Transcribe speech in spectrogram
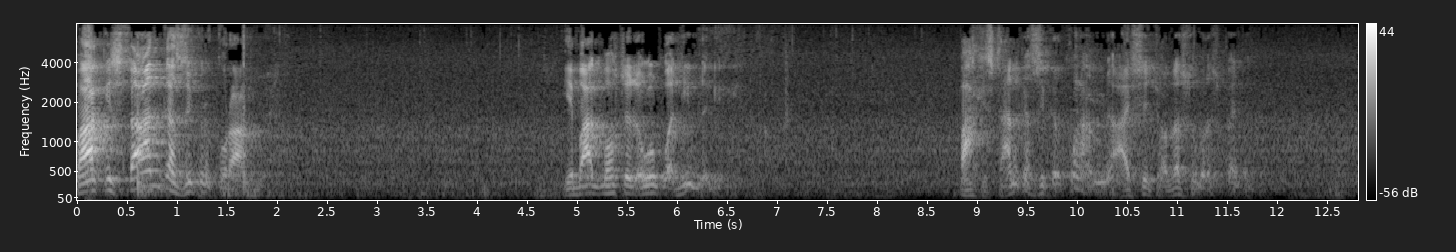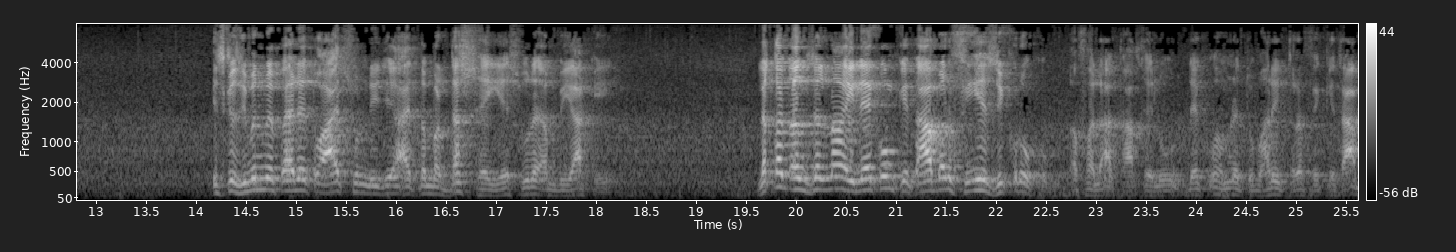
پاکستان کا ذکر قرآن میں۔ یہ بات بہت سے لوگوں کو عجیب لگے گی۔ پاکستان کا ذکر قرآن میں آج سے چودہ سو برس پہلے۔ اس کے ضمن میں پہلے تو آیت سن لیجیے، آیت نمبر دس ہے یہ سورہ انبیاء کی۔ لقد انزلنا الیکم کتاب فی ذکر افلا تاخلون دیکھو ہم نے تمہاری طرف ایک کتاب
